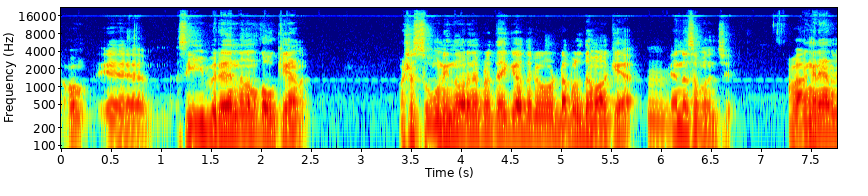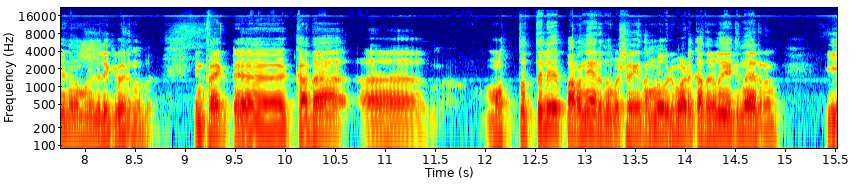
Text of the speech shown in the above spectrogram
അപ്പം സി ഇവർ തന്നെ നമുക്ക് ഓക്കെയാണ്. പക്ഷെ സോണി എന്ന് പറഞ്ഞപ്പോഴത്തേക്ക് അതൊരു ഡബിൾ ധമാക്കയാ. എന്നെ സംബന്ധിച്ച്. അപ്പൊ അങ്ങനെയാണ് പിന്നെ നമ്മൾ ഇതിലേക്ക് വരുന്നത്. ഇൻഫാക്ട് കഥ മൊത്തത്തിൽ പറഞ്ഞായിരുന്നു. പക്ഷേ നമ്മൾ ഒരുപാട് കഥകൾ കേൾക്കുന്ന കാരണം ഈ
